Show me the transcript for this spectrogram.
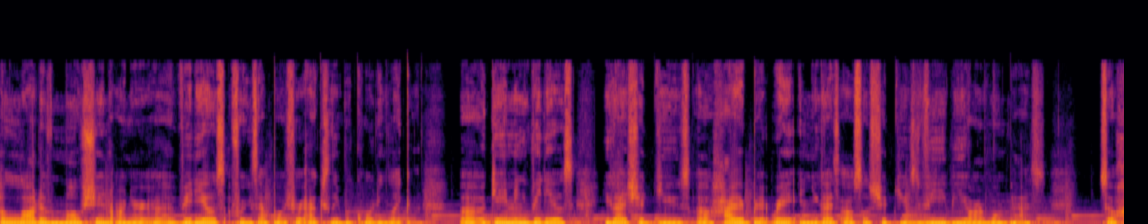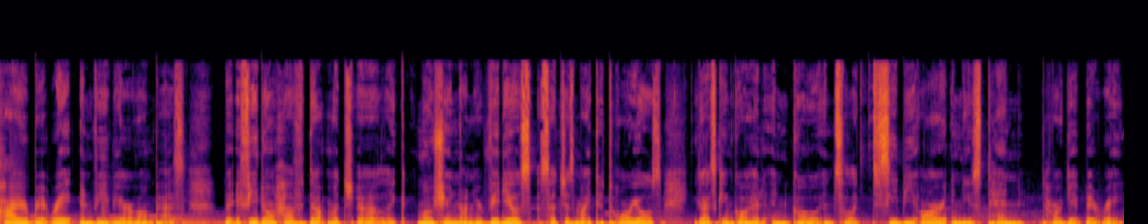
a lot of motion on your uh, videos, for example, if you're actually recording like uh, gaming videos, you guys should use a higher bitrate and you guys also should use VBR one pass. So higher bitrate and VBR one pass. But if you don't have that much uh, like motion on your videos, such as my tutorials, you guys can go ahead and go and select CBR and use 10 target bitrate.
